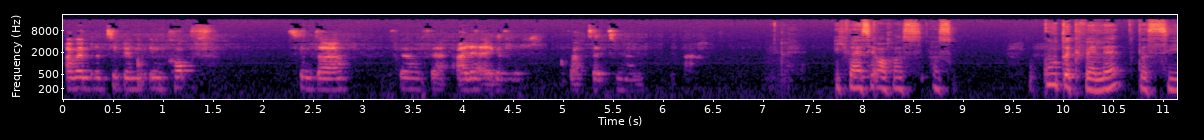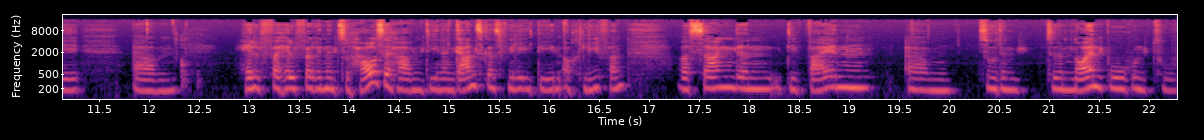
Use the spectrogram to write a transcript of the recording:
Aber im Prinzip im, im Kopf sind da für, für alle eigentlich Fortsetzungen. Ich weiß ja auch aus, aus guter Quelle, dass Sie ähm, Helfer, Helferinnen zu Hause haben, die ihnen ganz, ganz viele Ideen auch liefern. Was sagen denn die beiden ähm, zu, dem, zu dem neuen Buch und zu,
